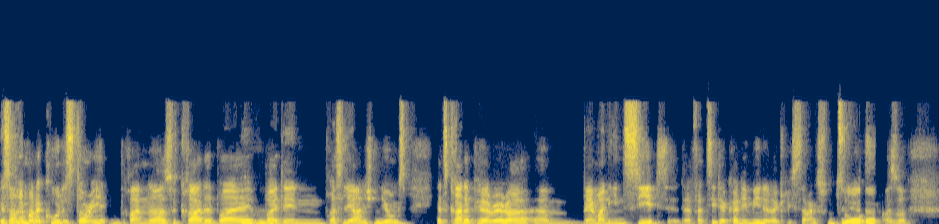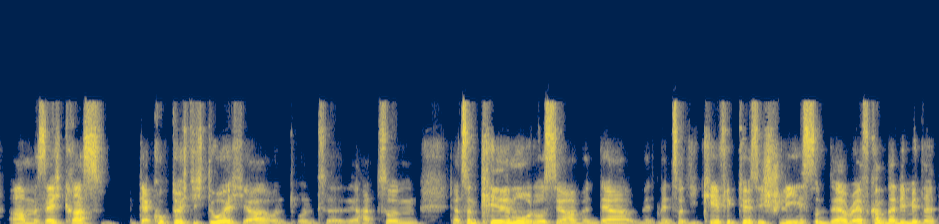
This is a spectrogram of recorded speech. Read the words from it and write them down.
Ist auch immer eine coole Story hinten dran. Ne? Also gerade bei, mhm. bei den brasilianischen Jungs, jetzt gerade Pereira, ähm, wenn man ihn sieht, der verzieht ja keine Miene, da kriegst du Angst vom Zugucken. Ja. Also ähm, ist echt krass. Der guckt durch dich durch, ja, und, und äh, der hat so einen, der hat so einen Kill-Modus, ja, wenn der, wenn, wenn so die Käfigtür sich schließt und der Ref kommt an die Mitte,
